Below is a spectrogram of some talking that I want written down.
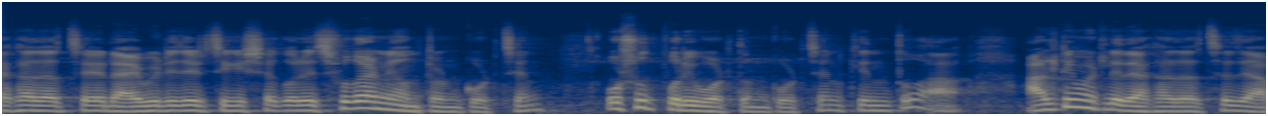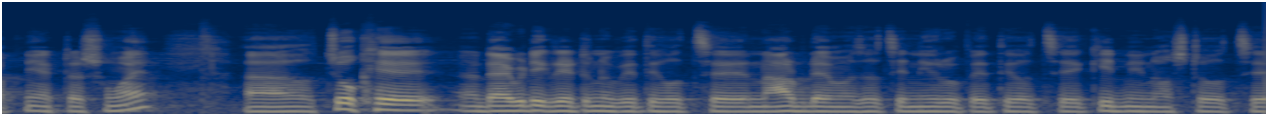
দেখা যাচ্ছে ডায়াবেটিসের চিকিৎসা করে সুগার নিয়ন্ত্রণ করছেন, ওষুধ পরিবর্তন করছেন, কিন্তু আলটিমেটলি দেখা যাচ্ছে যে আপনি একটা সময় চোখে ডায়াবেটিক রেটিনোপ্যাথি হচ্ছে নার্ভ ড্যামেজ হচ্ছে নিউরোপ্যাথি হচ্ছে কিডনি নষ্ট হচ্ছে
